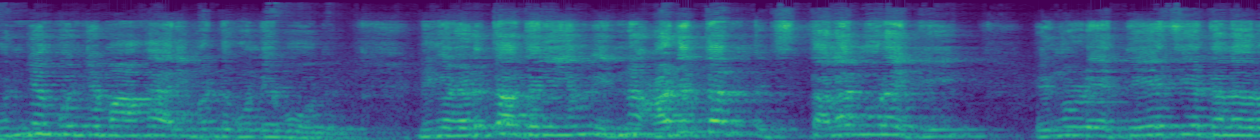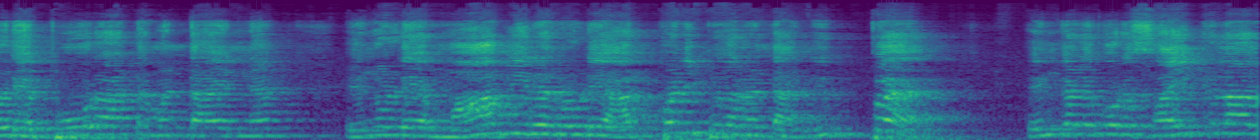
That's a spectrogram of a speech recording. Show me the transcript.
கொஞ்சம் கொஞ்சமாக அறிபட்டு கொண்டே போகுது. நீங்கள் எடுத்தால் தெரியும் இன்னும் அடுத்த தலைமுறைக்கு எங்களுடைய தேசிய தலைவருடைய போராட்டம் என்றா என்ன? எங்களுடைய மாவீரருடைய அர்ப்பணிப்புகள் என்றா? இப்ப எங்களுக்கு ஒரு சைக்கிளால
